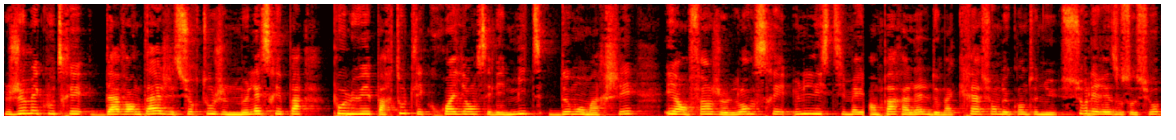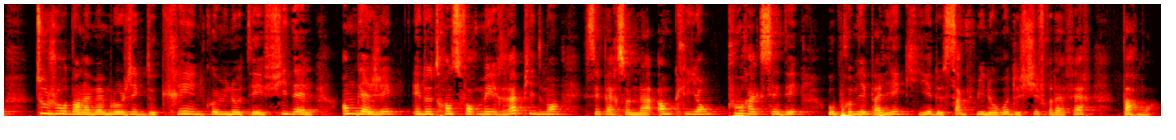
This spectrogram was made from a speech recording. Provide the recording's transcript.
je m'écouterai davantage et surtout je ne me laisserai pas polluer par toutes les croyances et les mythes de mon marché. Et enfin, je lancerai une liste email en parallèle de ma création de contenu sur les réseaux sociaux, toujours dans la même logique de créer une communauté fidèle, engagée et de transformer rapidement ces personnes-là en clients pour accéder au premier palier qui est de 5000 euros de chiffre d'affaires par mois.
